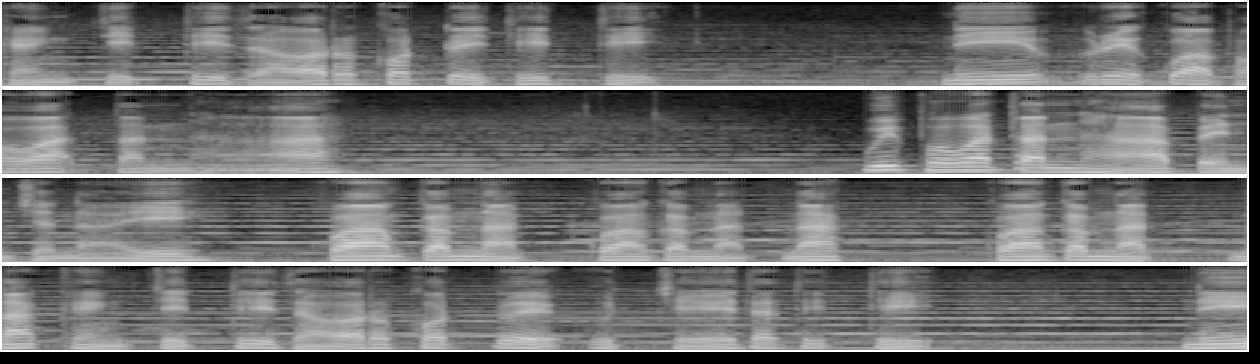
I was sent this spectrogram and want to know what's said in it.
แข่งจิตที่สหรคตด้วยทิฏฐิ นี้เรียกว่าภาวะตัณหา วิภวะตัณหาเป็นไนความกำหนัดความกำหนัดนัก ความกำหนัดนักแห่งจิตที่สหรคตด้วยอุเฉททิฏฐิ นี้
